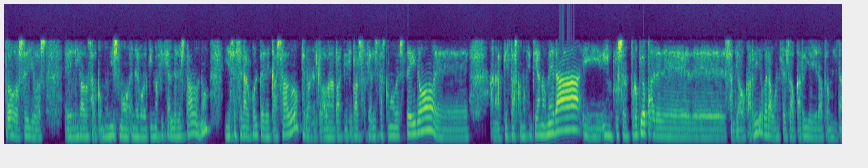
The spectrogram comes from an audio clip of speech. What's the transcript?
todos ellos eh, ligados al comunismo en el boletín oficial del Estado, ¿no? Y ese será el golpe de Casado, pero en el que van a participar socialistas como Besteiro, eh, anarquistas como Cipriano Mera e incluso el propio padre de, Santiago Carrillo, que era Wenceslao Carrillo y era otro militante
